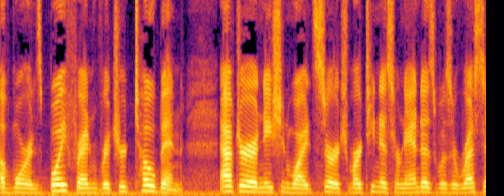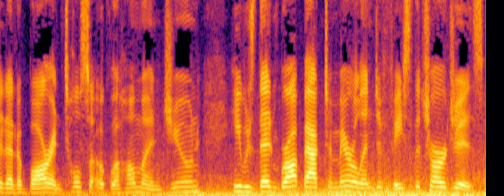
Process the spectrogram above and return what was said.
of Morin's boyfriend, Richard Tobin. After a nationwide search, Martinez Hernandez was arrested at a bar in Tulsa, Oklahoma in June. He was then brought back to Maryland to face the charges.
